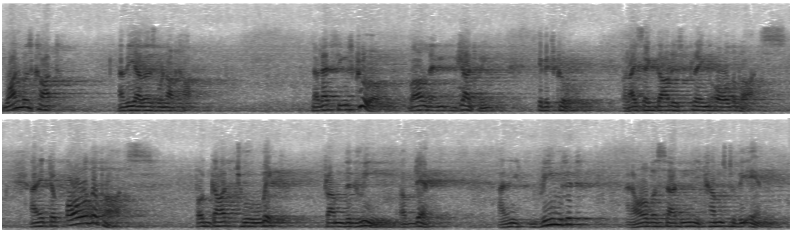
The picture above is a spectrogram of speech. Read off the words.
One was caught and the others were not caught. Now that seems cruel. Well then, judge me if it's cruel. But I say God is playing all the parts. And it took all the parts for God to awake from the dream of death. And he dreams it, and all of a sudden he comes to the end.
